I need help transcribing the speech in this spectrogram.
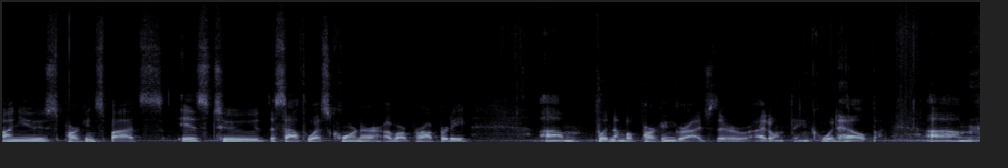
unused parking spots is to the southwest corner of our property. Um, putting up a parking garage there, I don't think would help. Um,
